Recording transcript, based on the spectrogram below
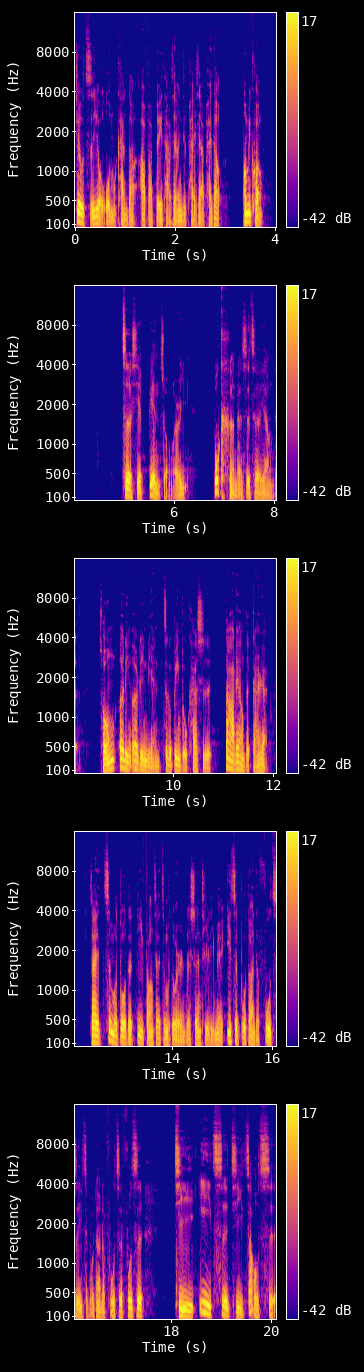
就只有我们看到阿尔法、贝塔这样一直排下排到 Omicron 这些变种而已，不可能是这样的。从二零二零年这个病毒开始大量的感染，在这么多的地方，在这么多人的身体里面，一直不断的复制，一直不断的复制，复制几亿次、几兆次。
